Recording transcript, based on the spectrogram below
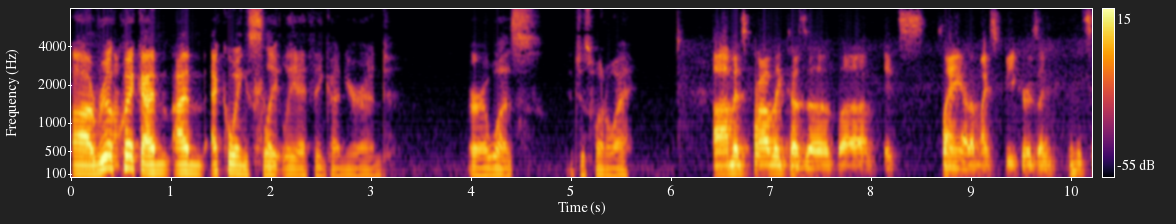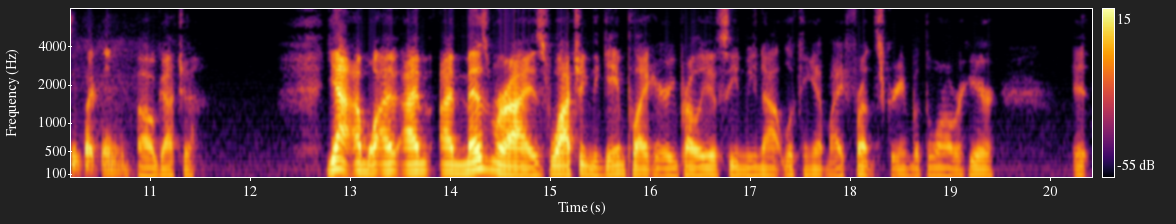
Uh, real quick, I'm I'm echoing slightly. I think on your end, or it was. It just went away. Um, it's probably because of um, it's playing out of my speakers. And let me see if I can. Oh, gotcha. Yeah, I'm I'm I'm mesmerized watching the gameplay here. You probably have seen me not looking at my front screen, but the one over here, it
